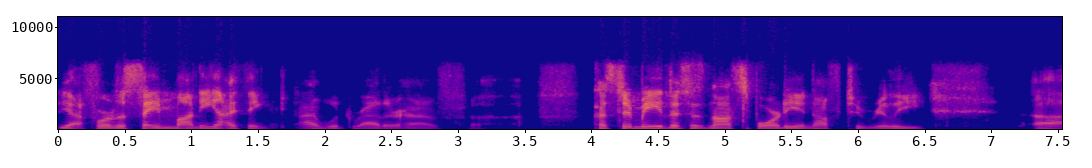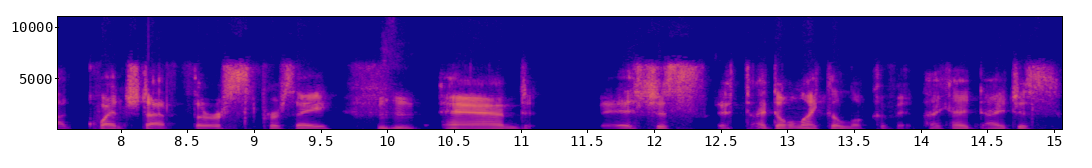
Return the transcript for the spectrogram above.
yeah, for the same money, I think I would rather have. Because to me, this is not sporty enough to really uh, quench that thirst per se, Mhm. and it's just it, I don't like the look of it. Like I, I just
